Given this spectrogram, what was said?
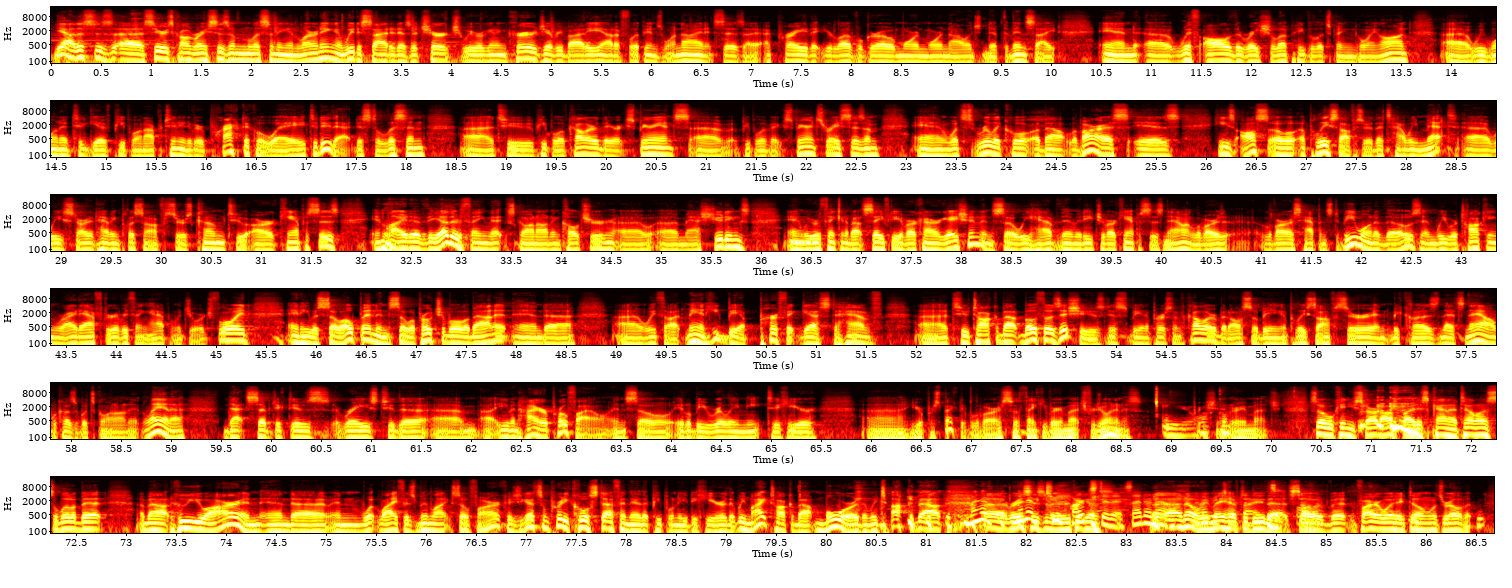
Yeah, this is a series called Racism, Listening, and Learning. And we decided as a church we were going to encourage everybody out of Philippians 1 9. It says, I, I pray that your love will grow more and more knowledge and depth of insight. And uh, with all of the racial upheaval that's been going on, uh, we wanted to give people an opportunity a very practical way to do that, just to listen uh, to people of color, their experience. Uh, people have experienced racism. And what's really cool about Lavaris is he's also a police officer. That's how we met. Uh, we started having police officers come to our campuses in light of the other thing that's gone on in culture, uh, uh, mass shootings, and we were thinking about safety of our congregation, and so we have them at each of our campuses now. And Lavaris, Lavaris happens to be one of those. And we were talking right after everything happened with George Floyd, and he was so open and so approachable about it, and uh, uh, we thought, man, he'd be a perfect guest to have uh, to talk about both those issues, just being a person of color, but also being a police officer, and because that's now because of what's going on in Atlanta, that subject is raised to the um, uh, even higher profile, and so it'll be really neat to hear uh, your perspective, Lavaris. So thank you very much for joining us. You're Appreciate welcome. it very much. So, can you start off by just kind of telling us a little bit about who you are and and uh, and what life has been like so far? Because you got some pretty cool stuff in there that people need to hear that we might talk about more than we talk about Might have- uh, might have racism. and two parts else. to this. I don't know. I know There we may have to do that. So, but fire away. Tell them what's relevant.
